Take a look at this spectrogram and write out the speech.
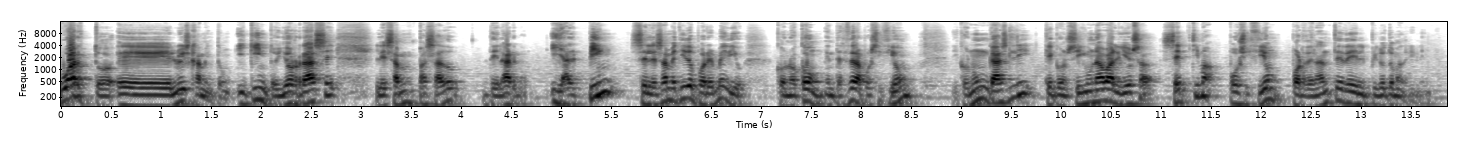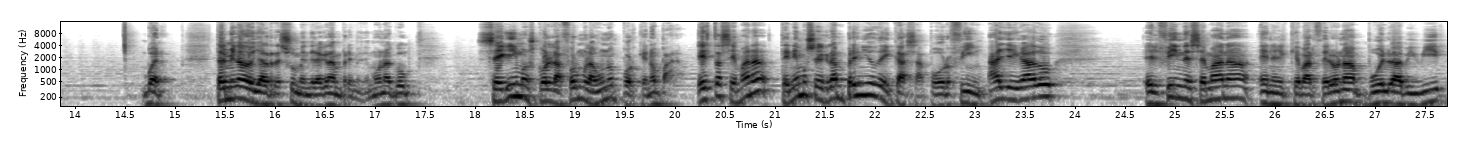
cuarto eh, Luis Hamilton y quinto George Russell les han pasado de largo. Y Alpine se les ha metido por el medio, con Ocon en tercera posición y con un Gasly que consigue una valiosa séptima posición por delante del piloto madrileño. Bueno, terminado ya el resumen del Gran Premio de Mónaco, Seguimos con la Fórmula 1 porque no para. Esta semana tenemos el Gran Premio de casa. Por fin ha llegado el fin de semana en el que Barcelona vuelve a vivir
